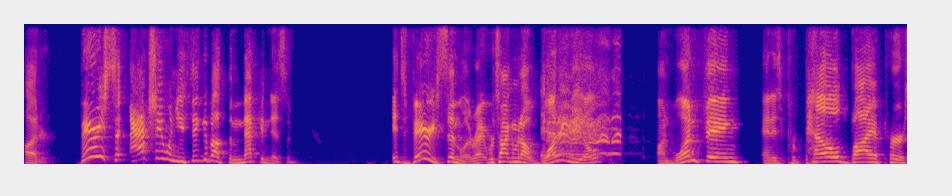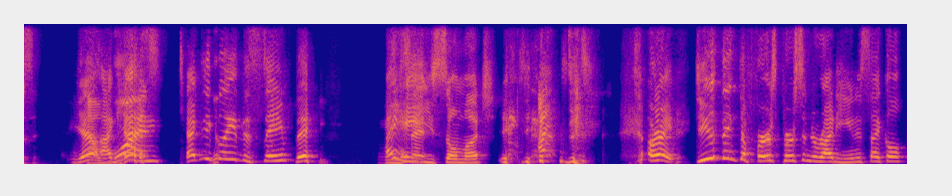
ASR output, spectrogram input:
cutter. Very actually, when you think about the mechanism, it's very similar, right? We're talking about one wheel on one thing and is propelled by a person. Yeah, Now, I one- guess technically the same thing. I hate say- you so much. I- All right. Do you think the first person to ride a unicycle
